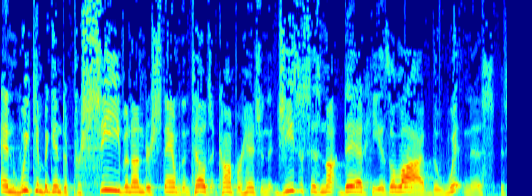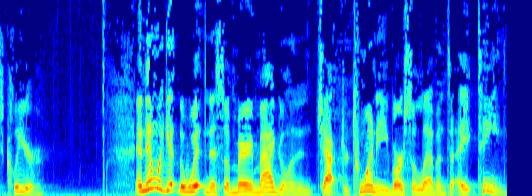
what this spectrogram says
and we can begin to perceive and understand with intelligent comprehension that Jesus is not dead, He is alive. The witness is clear. And then we get the witness of Mary Magdalene in chapter 20, verse 11 to 18.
